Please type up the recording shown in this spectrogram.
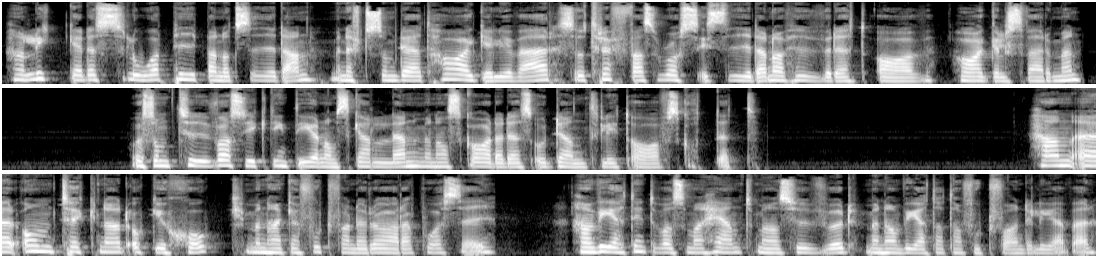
Han lyckades slå pipan åt sidan, men eftersom det är ett hagelgevär så träffas Ross i sidan av huvudet av hagelsvärmen. Och som tur var så gick det inte genom skallen, men han skadades ordentligt av skottet. Han är omtecknad och i chock, men han kan fortfarande röra på sig. Han vet inte vad som har hänt med hans huvud, men han vet att han fortfarande lever.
